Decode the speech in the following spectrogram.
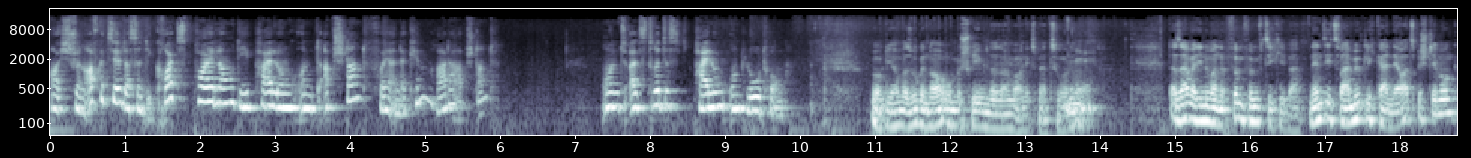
euch schön aufgezählt. Das sind die Kreuzpeilung, die Peilung und Abstand, Feuer in der Kim, Radarabstand. Und als drittes Peilung und Lotung. Ja, die haben wir so genau umbeschrieben, da sagen wir auch nichts mehr zu. Ne? Nee. Da sagen wir die Nummer 55 lieber. Nennen Sie zwei Möglichkeiten der Ortsbestimmung,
